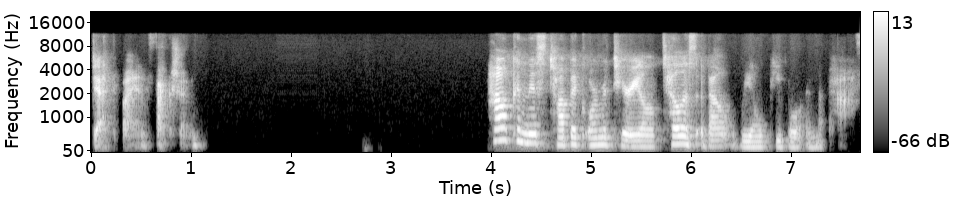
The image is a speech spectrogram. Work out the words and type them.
death by infection. How can this topic or material tell us about real people in the past?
